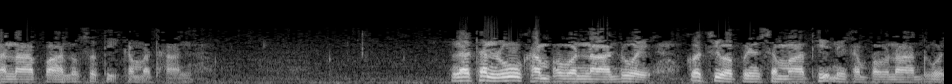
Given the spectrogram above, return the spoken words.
อนาปานุสติกรรมฐาน และท่านรู้คำภาวนาด้วย ก็เชื่อว่าเป็นสมาธิในคำภาวนาด้วย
